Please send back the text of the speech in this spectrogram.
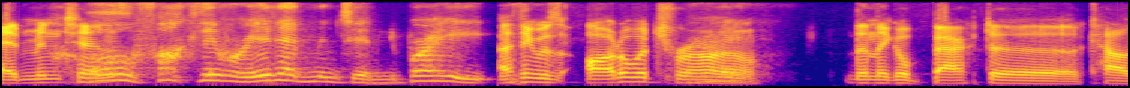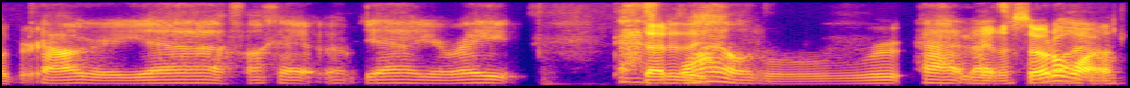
Edmonton. Oh fuck, they were in Edmonton, right? I think it was Ottawa, Toronto. Then they go back to Calgary. Calgary, yeah, fuck it, yeah, you're right. That's That is wild. a bru- Ha- that's Minnesota wild.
